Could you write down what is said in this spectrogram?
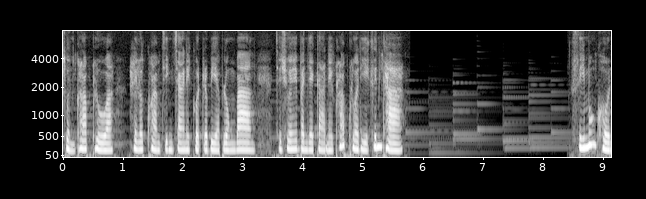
ส่วนครอบครัวให้ลดความจริงจังในกฎระเบียบลงบ้าง จะช่วยให้บรรยากาศในครอบครัวดีขึ้นค่ะ สีมงคล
